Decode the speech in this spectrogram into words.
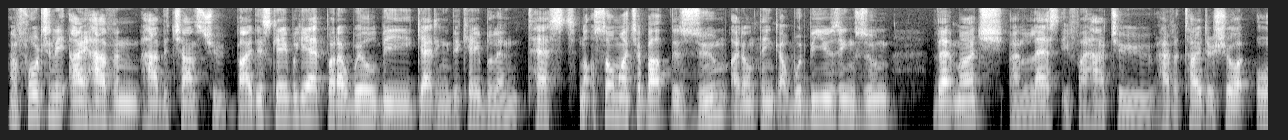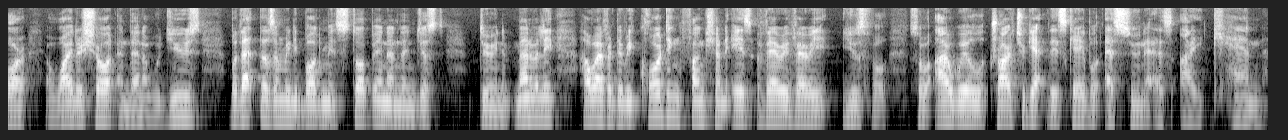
Unfortunately, I haven't had the chance to buy this cable yet, but I will be getting the cable and test. Not so much about the zoom. I don't think I would be using zoom that much unless if I had to have a tighter shot or a wider shot and then I would use, but that doesn't really bother me stopping and then just doing it manually. However, the recording function is very, very useful. So I will try to get this cable as soon as I can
